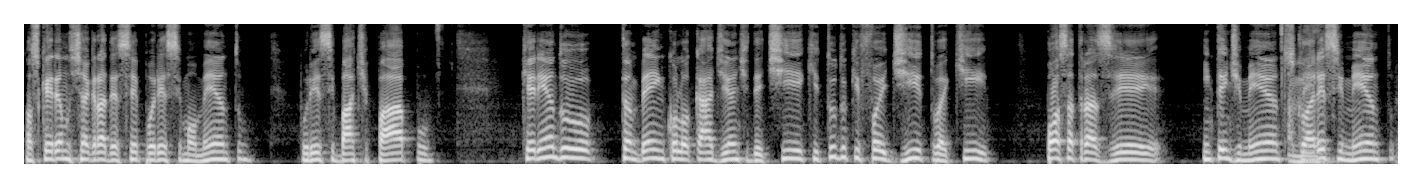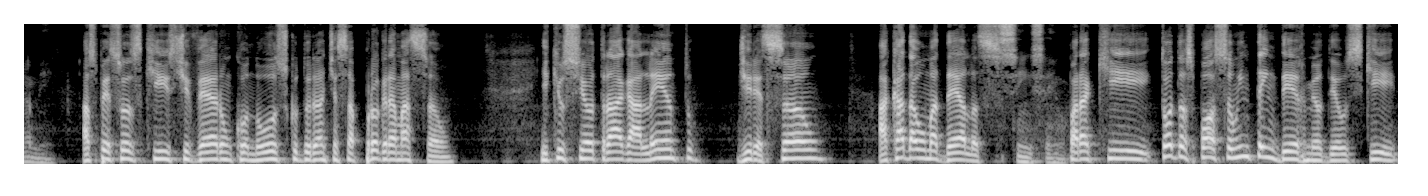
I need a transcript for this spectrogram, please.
nós queremos te agradecer por esse momento, por esse bate-papo, querendo também colocar diante de ti que tudo que foi dito aqui possa trazer entendimento, Amém. esclarecimento Amém. às pessoas que estiveram conosco durante essa programação e que o Senhor traga alento, direção a cada uma delas. Sim, Senhor. Para que todas possam entender, meu Deus, que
